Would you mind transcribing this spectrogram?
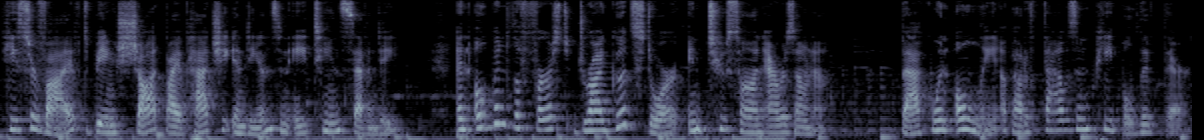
He survived being shot by Apache Indians in 1870 and opened the first dry goods store in Tucson, Arizona, back when only about a thousand people lived there.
